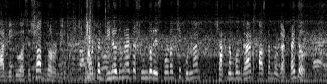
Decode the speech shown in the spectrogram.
বারবিকিউ আছে, সব ধরনের। অর্থাৎ বিনোদনের একটা সুন্দর স্পট হচ্ছে খুলনার সাত নম্বর ঘাট, পাঁচ নম্বর ঘাট, তাই তো? হ্যাঁ।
